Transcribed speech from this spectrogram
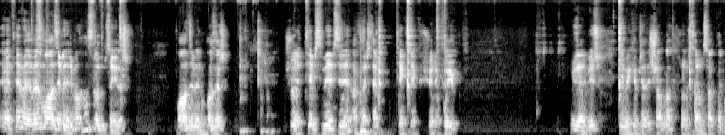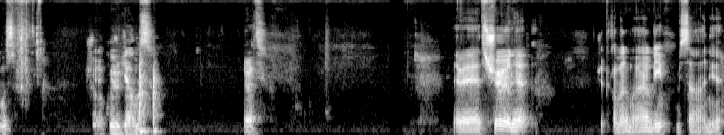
Evet hemen hemen malzemelerimi hazırladım sayılır. Malzemelerim hazır. Şöyle tepsime hepsini arkadaşlar tek tek şöyle koyup güzel bir yemek yapacağız inşallah. Şöyle sarımsaklarımız. Şöyle kuyruk yağımız. Evet. Evet şöyle şöyle kameramı ayarlayayım. Bir saniye.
